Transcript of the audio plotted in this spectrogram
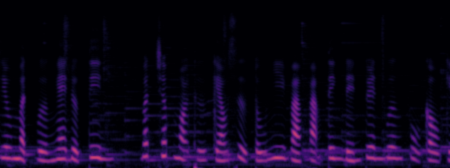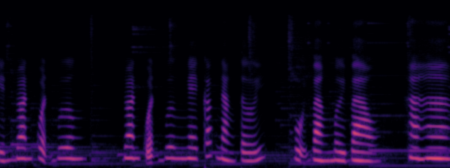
Diêu mật vừa nghe được tin, bất chấp mọi thứ kéo sử Tú Nhi và Phạm Tinh đến tuyên vương phủ cầu kiến đoan quận vương. Đoan quận vương nghe các nàng tới, vội vàng mời vào, ha ha,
